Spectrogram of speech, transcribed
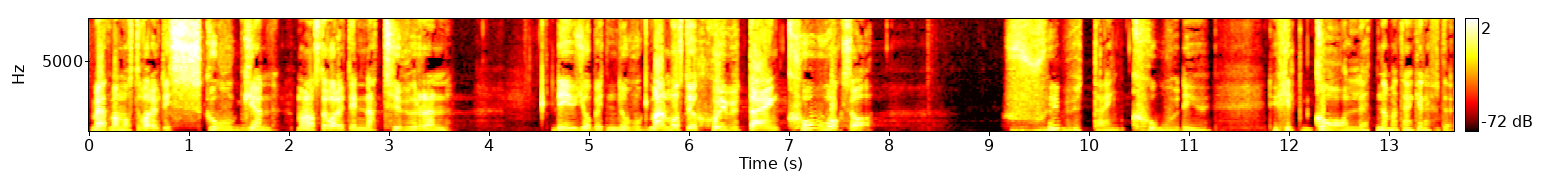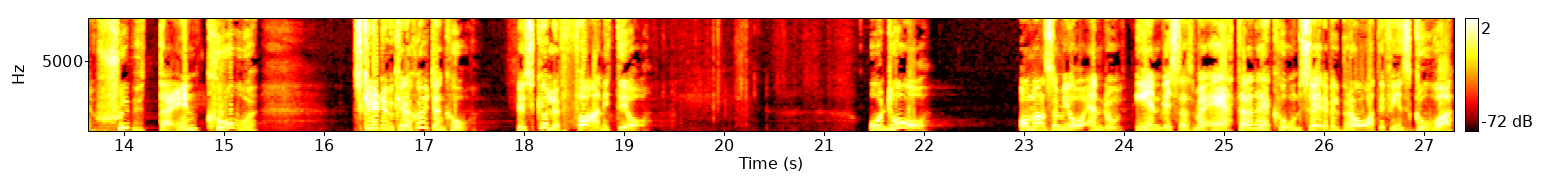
Men att man måste vara ute i skogen, man måste vara ute i naturen. Det är ju jobbigt nog. Man måste skjuta en ko också! Skjuta en ko? Det är ju det är helt galet när man tänker efter. Skjuta en ko! Skulle du kunna skjuta en ko? Det skulle fan inte jag. Och då om man som jag ändå envisas med att äta den här kon så är det väl bra att det finns goa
